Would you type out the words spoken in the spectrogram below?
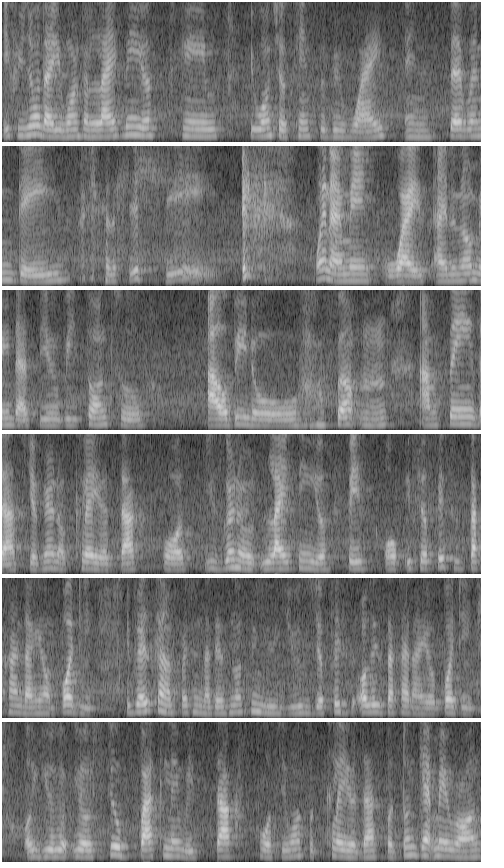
If you know that you want to lighten your skin you want your skin to be white in seven days when i mean white i do not mean that you'll be turned to albino something i'm saying that you're going to clear your dark spots. It's going to lighten your face up. If your face is darker than your body if you're this kind of person that there's nothing you use your face is always darker than your body or you you're still battling with dark spots you want to clear your dark spots don't get me wrong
